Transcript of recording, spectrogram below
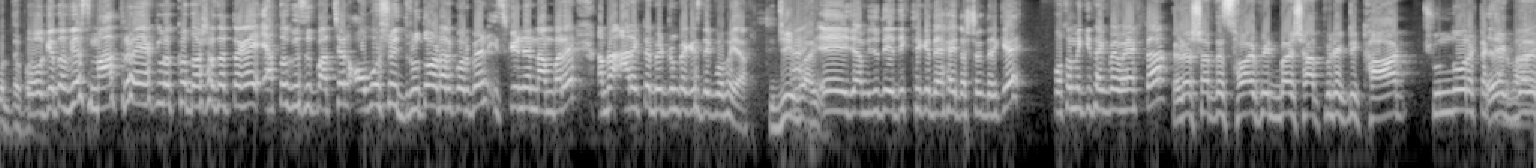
করতে পারে। ওকে তো ভিউয়ার্স মাত্র এক লক্ষ দশ হাজার টাকায় এত কিছু পাচ্ছেন অবশ্যই দ্রুত অর্ডার করবেন স্ক্রিনের নাম্বারে আমরা আরেকটা বেডরুম প্যাকেজ দেখব ভাইয়া। জি ভাই। এই যে আমি যদি এদিক থেকে দেখাই দর্শকদেরকে প্রথমে কি থাকবে ভাই একটা? এটার সাথে ছয় ফিট বাই সাত ফিট একটি খাট। সুন্দর একটা খাট একবারে।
